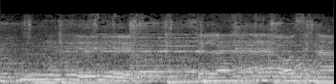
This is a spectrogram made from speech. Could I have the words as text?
มเสร็จแล้วสินะ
